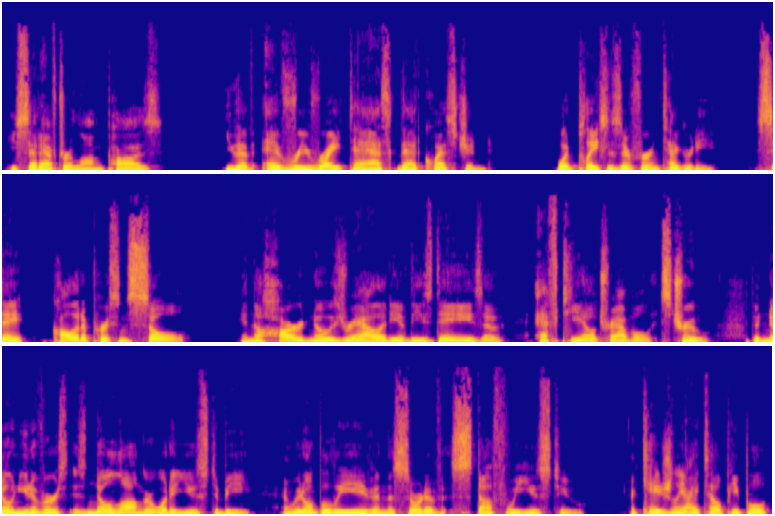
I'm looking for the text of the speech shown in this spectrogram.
he said after a long pause. You have every right to ask that question. What place is there for integrity? Say, call it a person's soul. In the hard nosed reality of these days of FTL travel, it's true. The known universe is no longer what it used to be, and we don't believe in the sort of stuff we used to. Occasionally, I tell people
